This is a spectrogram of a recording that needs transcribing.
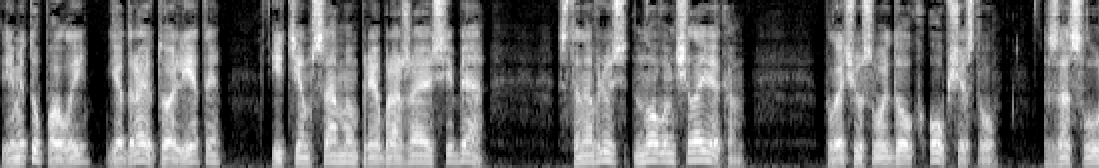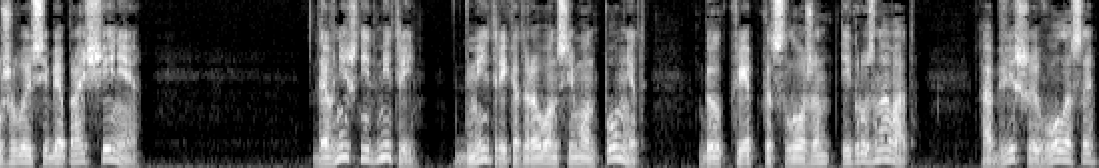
Я мету полы, я драю туалеты и тем самым преображаю себя, становлюсь новым человеком, плачу свой долг обществу, заслуживаю себе прощения. Давнишний Дмитрий Дмитрий, которого он, Симон, помнит, был крепко сложен и грузноват. Обвисшие волосы,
